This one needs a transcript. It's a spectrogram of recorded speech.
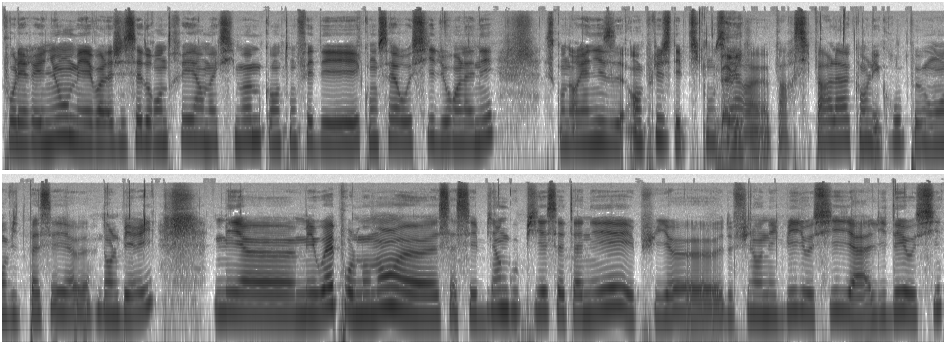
pour les réunions, mais voilà, j'essaie de rentrer un maximum quand on fait des concerts aussi durant l'année, parce qu'on organise en plus des petits concerts Bah oui. euh, par-ci par-là quand les groupes ont envie de passer dans le Berry. Mais, mais ouais, pour le moment, ça s'est bien goupillé cette année. Et puis, de fil en aiguille aussi, il y a l'idée aussi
